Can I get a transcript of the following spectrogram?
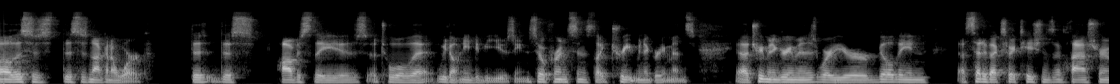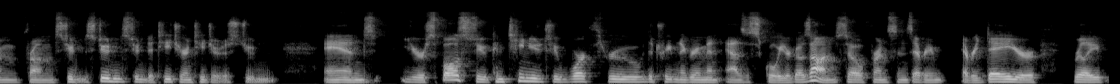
oh, this is this is not going to work. This this obviously is a tool that we don't need to be using. So, for instance, like treatment agreements. Uh, treatment agreement is where you're building a set of expectations in the classroom from student to student, student to teacher, and teacher to student. And you're supposed to continue to work through the treatment agreement as the school year goes on. So, for instance, every every day you're really,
